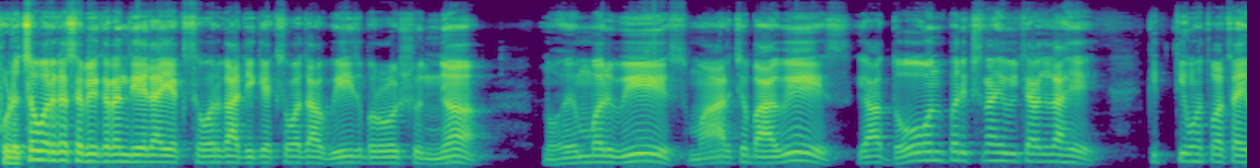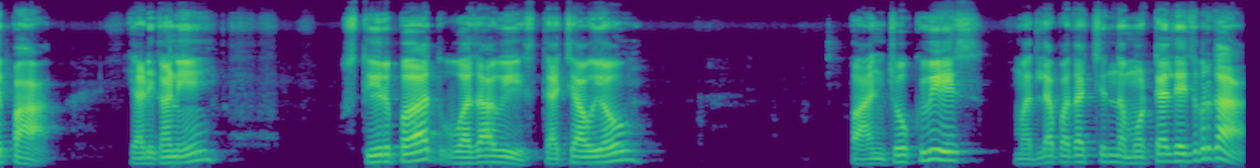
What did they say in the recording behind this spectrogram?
पुढचं वर्ग समीकरण दिलेलं आहे. एक्स वर्ग अधिक एक्स वजा वीस बरोबर शून्य. नोव्हेंबर वीस मार्च बावीस या दोन परीक्षांना हे विचारलेलं आहे. किती महत्त्वाचं आहे पहा. या ठिकाणी स्थिरपद वजा वीस त्याचे अवयव पांचोक वीस मधल्या पदात चिन्ह मोठ्याला द्यायचं बरं का?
